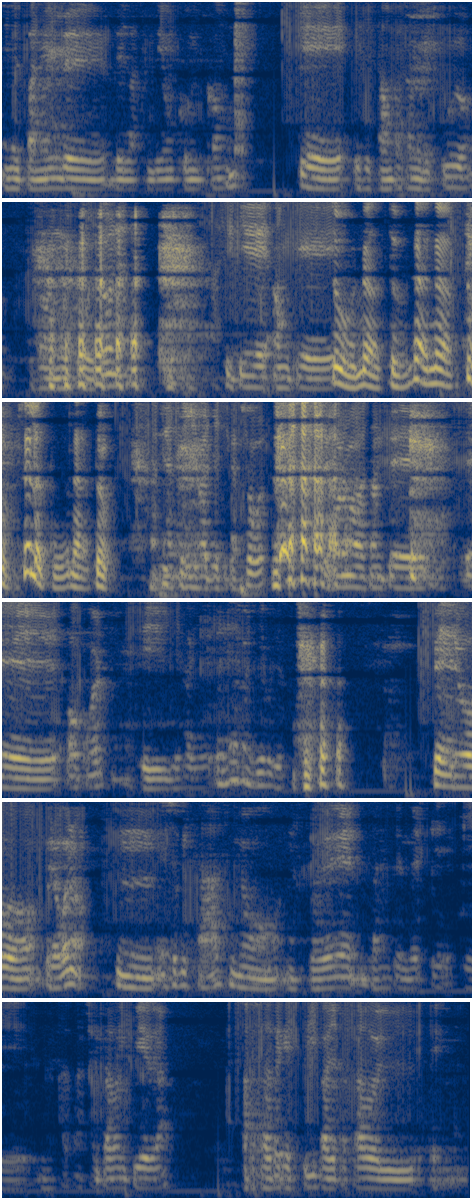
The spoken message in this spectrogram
en el panel de, de la Diego Comic Con que, se estaban pasando el escudo de forma muy juguetona. Así que, aunque Tú, no, tú, no, no, tú, solo tú, no, tú. al final se lleva Jessica Chobot de forma bastante eh, awkward, así, lleva yo. Pero, pero bueno, mm, eso quizás no, nos puede dar a entender que, que no está tan sentado en piedra, a pesar de que Steve haya pasado el, el,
